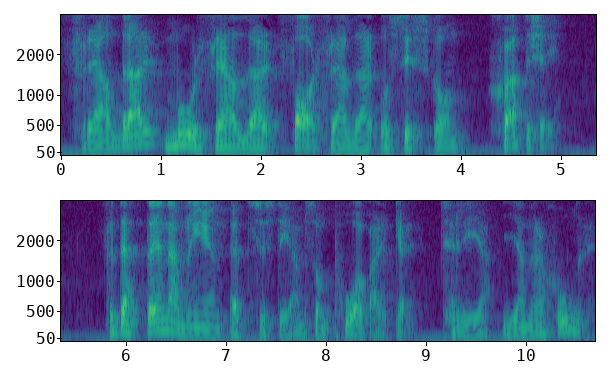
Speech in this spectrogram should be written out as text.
föräldrar, morföräldrar, farföräldrar och syskon sköter sig. För detta är nämligen ett system som påverkar tre generationer.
